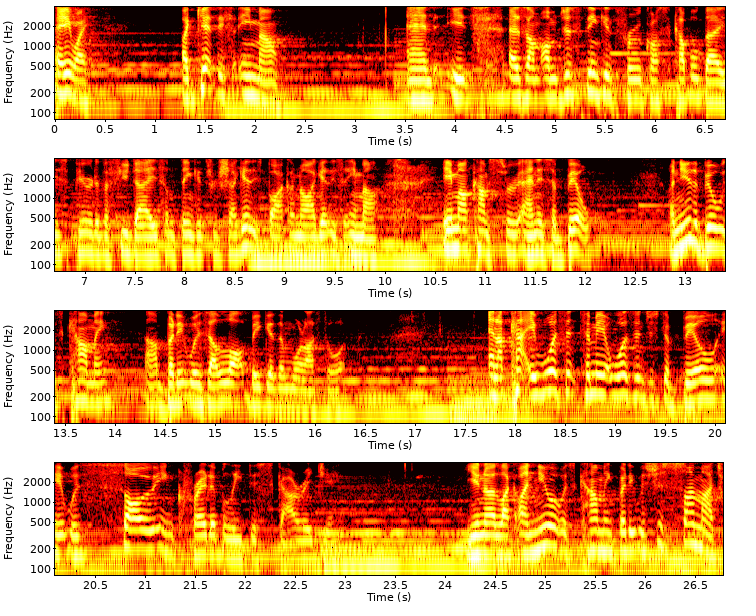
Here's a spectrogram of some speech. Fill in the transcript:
Anyway, I get this email, and it's as I'm, I'm just thinking through across a couple days, period of a few days, I'm thinking through, should I get this bike or no? I get this email. Email comes through, and it's a bill. I knew the bill was coming, um, but it was a lot bigger than what I thought. And I can't, it wasn't, to me, it wasn't just a bill, it was so incredibly discouraging. You know, like I knew it was coming, but it was just so much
